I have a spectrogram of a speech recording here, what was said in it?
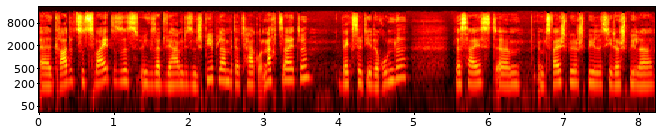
Äh, Gerade zu zweit ist es, wie gesagt, wir haben diesen Spielplan mit der Tag- und Nachtseite, wechselt jede Runde. Das heißt, ähm, im Zweispielerspiel ist jeder Spieler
